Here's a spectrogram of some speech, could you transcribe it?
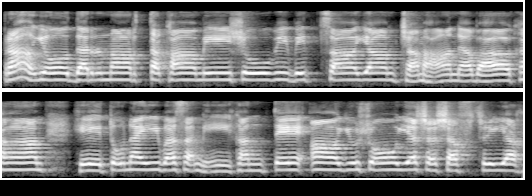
प्रायो धर्मार्थकामेषु विवित्सायां च मानवाः हेतुनैव समीहन्ते आयुषो यशः श्रियः।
